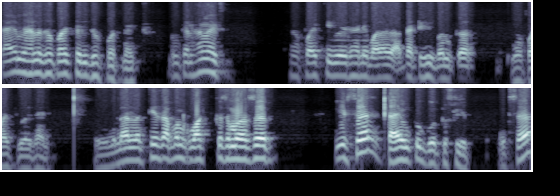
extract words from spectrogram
टाइम झाला झोपायचं तरी झोपत नाहीत. मग त्याला सांगायचं झोपायची वेळ झाली मला आता टीव्ही बंद कर. झोपायची वेळ झाली. मुलांना तेच आपण वाक्य कसं म्हणा sir it's a time to go to sleep it's a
